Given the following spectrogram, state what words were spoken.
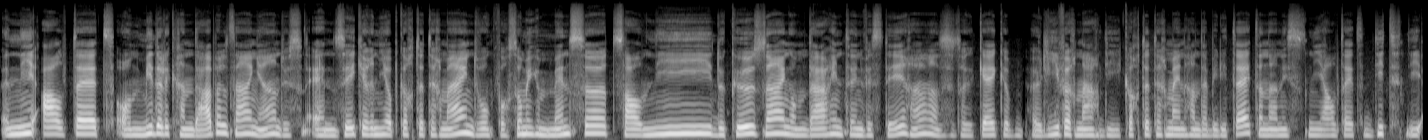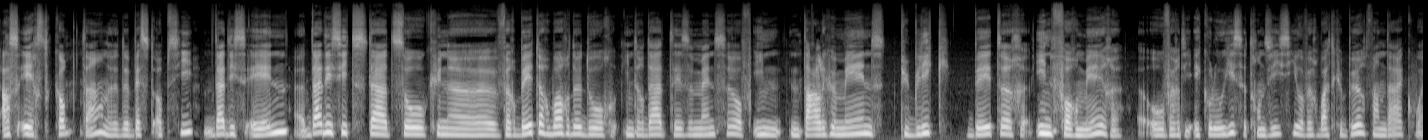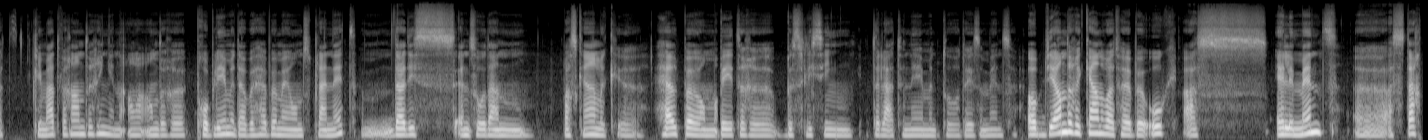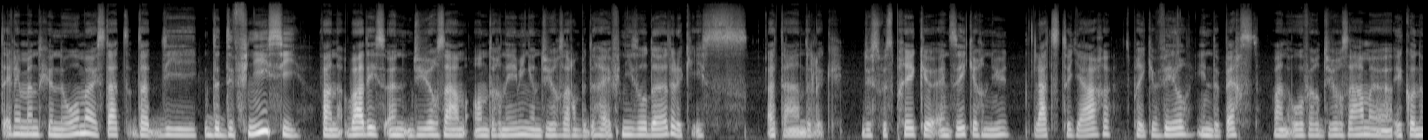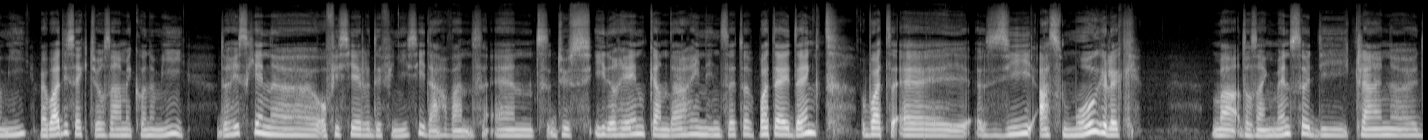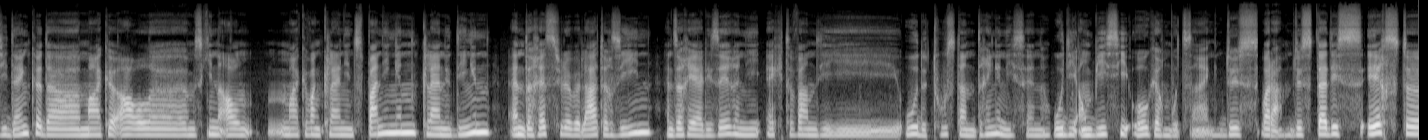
niet altijd onmiddellijk rendabel zijn. Hè? Dus, en zeker niet op korte termijn. Dus voor sommige mensen het zal niet de keuze zijn om daarin te investeren. Als ze kijken liever naar die korte termijn rendabiliteit, en dan is niet altijd dit die als eerst komt, hè, de beste optie. Dat is één. Dat is iets dat zou kunnen verbeterd worden door inderdaad deze mensen of in het algemeen het publiek beter informeren over die ecologische transitie, over wat gebeurt vandaag, wat klimaatverandering en alle andere problemen dat we hebben met ons planeet. Dat is, en zo dan waarschijnlijk uh, helpen om betere beslissingen te laten nemen door deze mensen. Op de andere kant, wat we hebben ook als element, uh, als startelement genomen, is dat, dat die, de definitie van wat is een duurzaam onderneming, een duurzaam bedrijf, niet zo duidelijk is uiteindelijk. Dus we spreken, en zeker nu, de laatste jaren, spreken veel in de pers van over duurzame economie. Maar wat is echt duurzame economie? Er is geen uh, officiële definitie daarvan. En dus iedereen kan daarin inzetten wat hij denkt, wat hij ziet als mogelijk maar er zijn mensen die, klein, die denken dat maken al, uh, misschien al maken van kleine inspanningen, kleine dingen. En de rest zullen we later zien. En ze realiseren niet echt van die, hoe de toestand dringend is en hoe die ambitie hoger moet zijn. Dus, voilà. dus dat is eerst, uh,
